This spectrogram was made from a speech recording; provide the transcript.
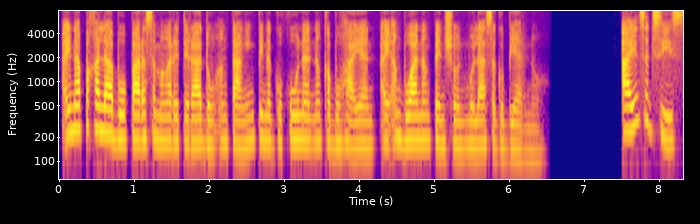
ay napakalabo para sa mga retiradong ang tanging pinagkukunan ng kabuhayan ay ang buwan ng pensyon mula sa gobyerno. Ayon sa GSIS,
